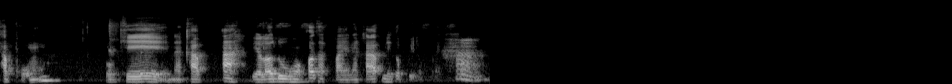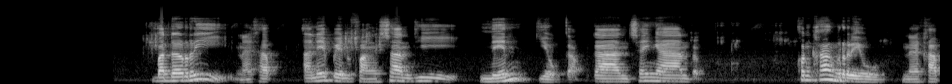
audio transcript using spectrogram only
ครับผม โอเคนะครับ อะ เดี๋ยวเราดูหัวข้อถัดไปนะครับ นี่ก็ปิดออกไป ค่ะ boundary นะครับ อันนี้เป็นฟังก์ชันที่เน้นเกี่ยวกับการใช้งานแบบค่อนข้างเร็วนะครับ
